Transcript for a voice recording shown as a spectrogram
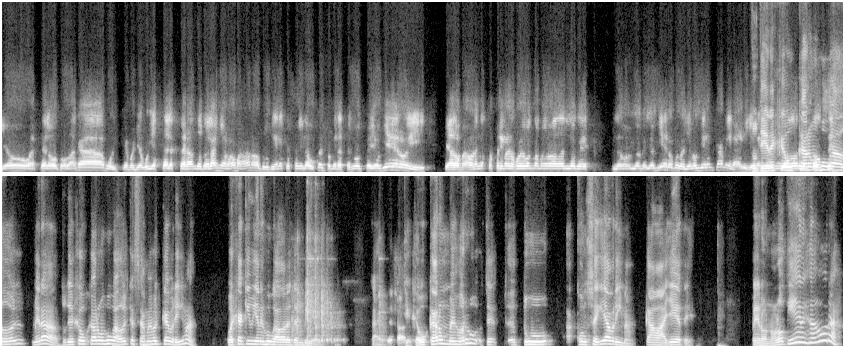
yo, a este loco de acá, porque pues yo voy a estar esperando todo el año. No, mano, tú tienes que salir a buscar, pues mira, este es lo que yo quiero y, y a lo mejor en estos primeros juegos no me va a dar lo que, lo, lo que yo quiero, pero yo lo quiero encaminar. Y Tú tienes que jugador, buscar un jugador. Mira, tú tienes que buscar un jugador que sea mejor que Brima. O es que aquí vienen jugadores de NBA. O sea, Exacto. tienes que buscar un mejor. ju- te- te- Tú conseguías a Brima, caballete, pero no lo tienes ahora.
